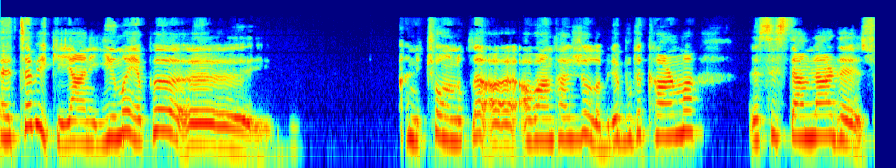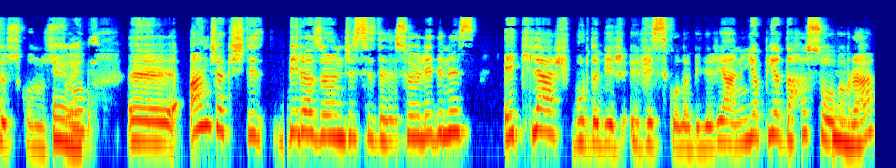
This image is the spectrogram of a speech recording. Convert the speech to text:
E, tabii ki yani yığma yapı e, hani çoğunlukla avantajlı olabilir. Burada karma e, sistemler de söz konusu. Evet. E, ancak işte biraz önce siz de söylediniz ekler burada bir risk olabilir. Yani yapıya daha sonra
